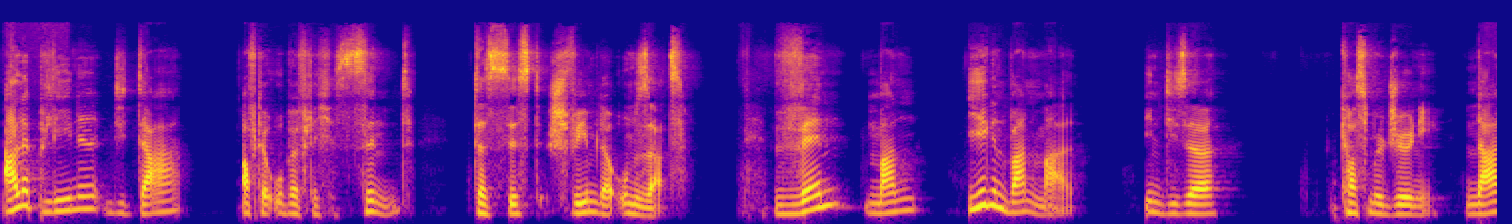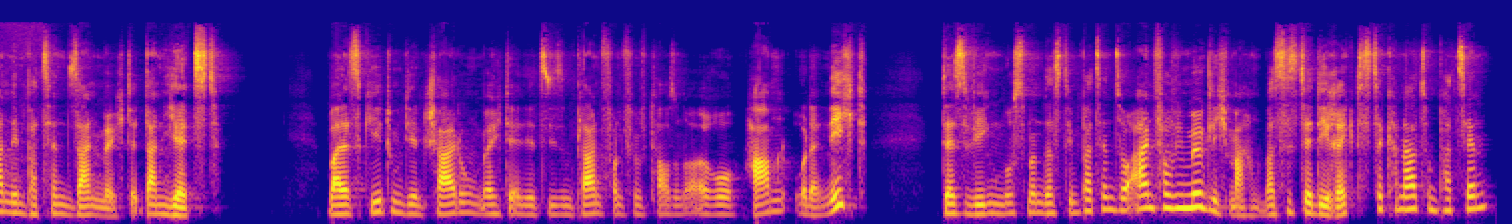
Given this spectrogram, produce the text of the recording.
Alle Pläne, die da auf der Oberfläche sind, das ist schwebender Umsatz. Wenn man irgendwann mal in dieser Customer Journey nah an dem Patienten sein möchte, dann jetzt weil es geht um die Entscheidung, möchte er jetzt diesen Plan von 5000 Euro haben oder nicht. Deswegen muss man das dem Patienten so einfach wie möglich machen. Was ist der direkteste Kanal zum Patienten?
